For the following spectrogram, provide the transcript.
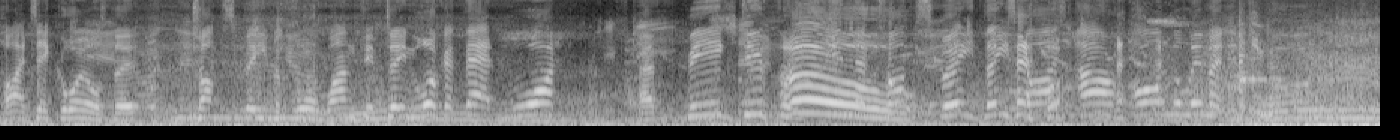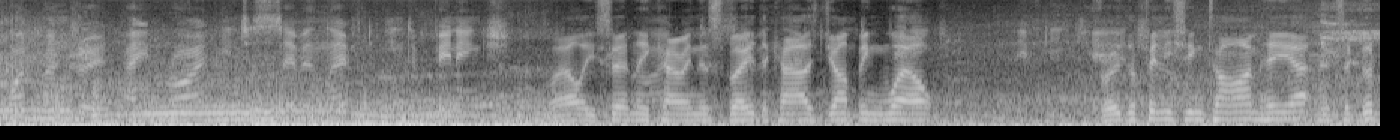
Hi-Tech Oils, the top speed before 115. Look at that. What a big difference in Oh! the top speed. These guys are on the limit. 100, 8 right, into 7 left, into finish. Well, he's certainly carrying the speed. The car's jumping well through the finishing time here. And it's a good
